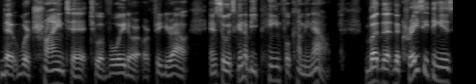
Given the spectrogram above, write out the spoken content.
that we're trying to to avoid or, or figure out, and so it's going to be painful coming out. But the the crazy thing is,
